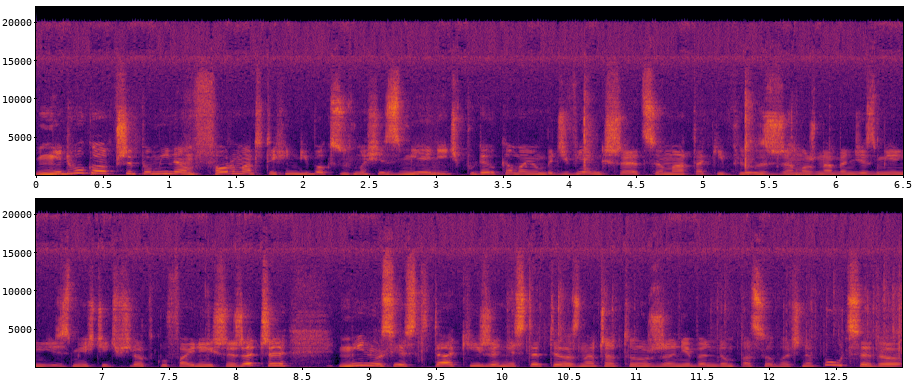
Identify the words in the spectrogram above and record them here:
Niedługo, przypominam, format tych indie boxów ma się zmienić. Pudełka mają być większe, co ma taki plus, że można będzie zmieścić w środku fajniejsze rzeczy. Minus jest taki, że niestety oznacza to, że nie będą pasować na półce do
